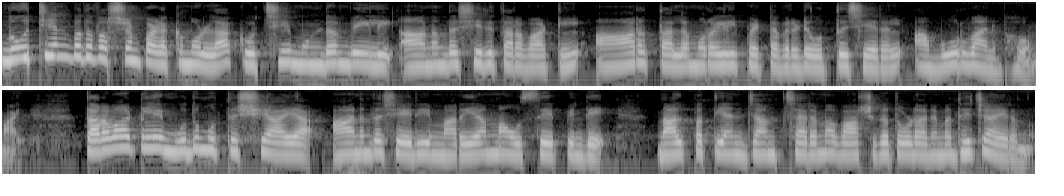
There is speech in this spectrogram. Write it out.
നൂറ്റി അൻപത് വർഷം പഴക്കമുള്ള കൊച്ചി മുണ്ടംവേലി ആനന്ദശ്ശേരി തറവാട്ടിൽ ആറ് തലമുറയിൽപ്പെട്ടവരുടെ ഒത്തുചേരൽ അപൂർവാനുഭവമായി. തറവാട്ടിലെ മുതുമുത്തശ്ശിയായ ആനന്ദശ്ശേരി മറിയാമ്മ ഉസേപ്പിന്റെ നാൽപ്പത്തിയഞ്ചാം ചരമവാർഷികത്തോടനുബന്ധിച്ചായിരുന്നു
